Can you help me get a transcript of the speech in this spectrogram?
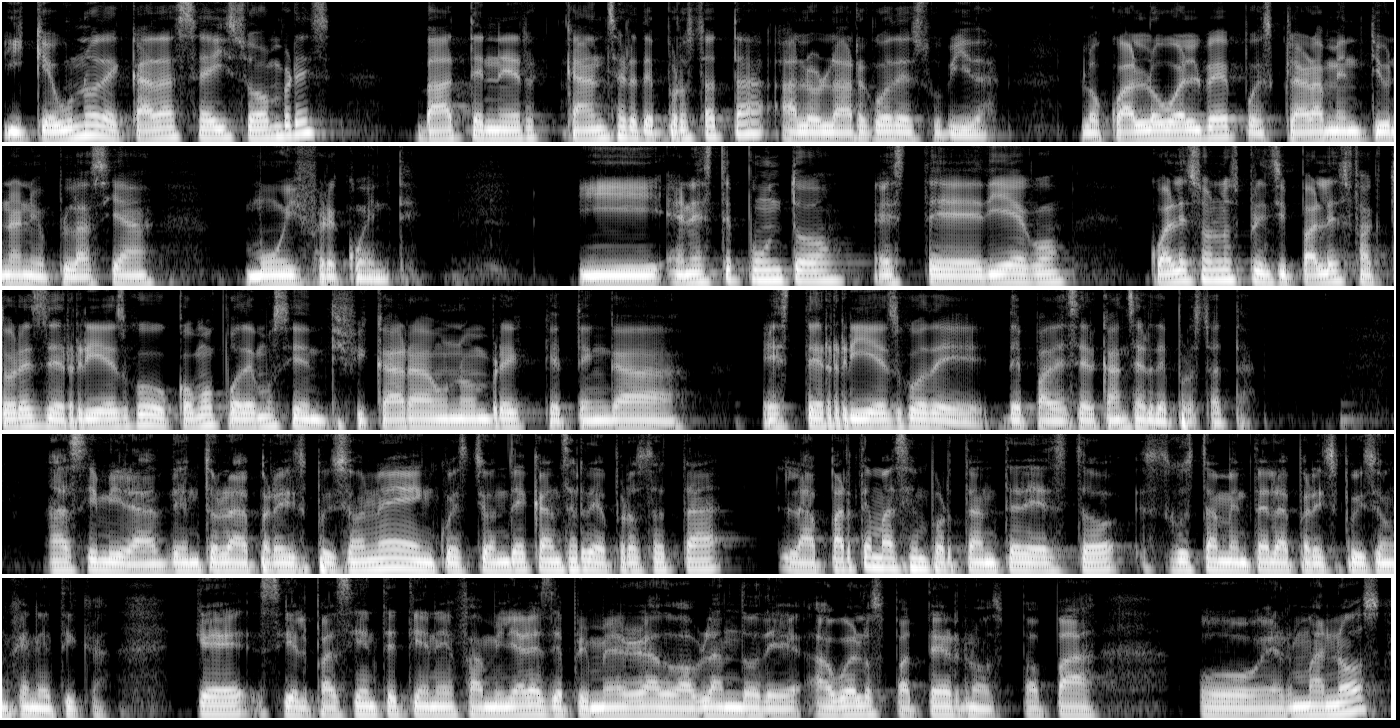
y que uno de cada seis hombres va a tener cáncer de próstata a lo largo de su vida, lo cual lo vuelve pues claramente una neoplasia muy frecuente. Y en este punto, este Diego, ¿cuáles son los principales factores de riesgo o cómo podemos identificar a un hombre que tenga este riesgo de, de padecer cáncer de próstata? Así, mira, dentro de la predisposición en cuestión de cáncer de próstata, la parte más importante de esto es justamente la predisposición genética, que si el paciente tiene familiares de primer grado, hablando de abuelos paternos, papá o hermanos,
